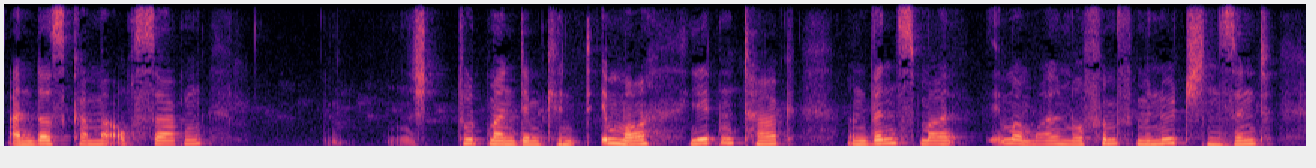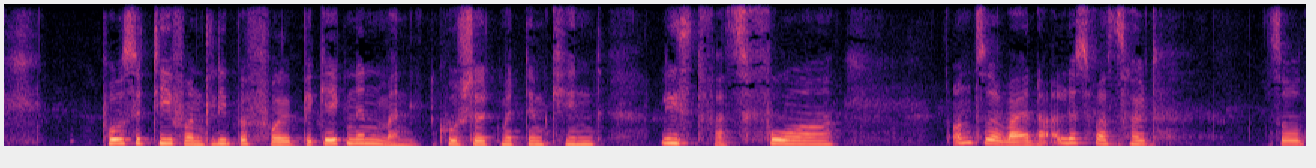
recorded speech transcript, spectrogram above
Anders kann man auch sagen, tut man dem Kind immer, jeden Tag, und wenn es mal immer mal nur fünf Minütchen sind, positiv und liebevoll begegnen. Man kuschelt mit dem Kind, liest was vor und so weiter. Alles, was halt so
